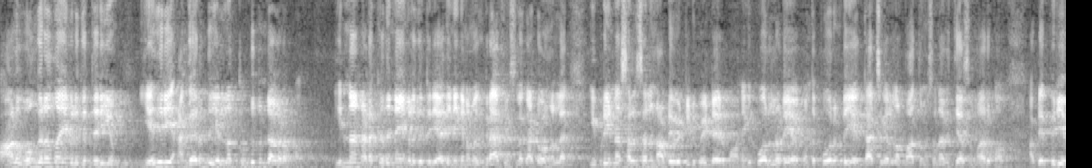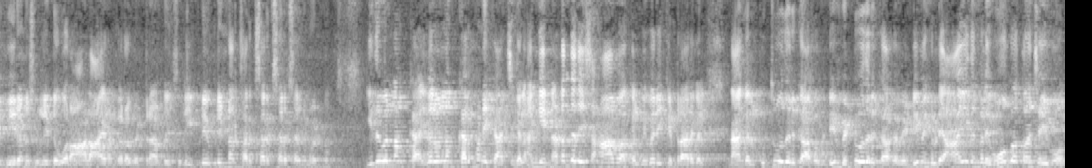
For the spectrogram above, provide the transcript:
வாழை ஓங்குறது தான் எங்களுக்கு தெரியும். எதிரி அங்கேருந்து எல்லாம் துண்டு துண்டாக கிடப்பாங்க. என்ன நடக்குதுன்னே எங்களுக்கு தெரியாது. இன்றைக்கி நமக்கு கிராஃபிக்ஸில் காட்டுவாங்கல்ல இப்படின்னா சல் சலுன்னு அப்படியே வெட்டிட்டு போயிட்டே இருப்போம். அன்றைக்கி போர்களுடைய அந்த போருடைய காட்சிகள்லாம் பார்த்தோம்னு சொன்னால் வித்தியாசமாக இருக்கும். அப்படியே பெரிய வீரன்னு சொல்லிட்டு ஒரு ஆள் ஆயிரம் பேரை வெட்டுறேன் அப்படின்னு சொல்லி இப்படி இப்படின்னா சரக்கு சரக்கு சரக்கு சரக்குன்னு வெட்டும் இதுவெல்லாம் க இதெல்லாம் கற்பனை காட்சிகள். அங்கே நடந்ததை சஹாபாக்கள் விவரிக்கின்றார்கள். நாங்கள் குத்துவதற்காக வேண்டியும் வெட்டுவதற்காக வேண்டியும் எங்களுடைய ஆயுதங்களை ஓங்கத்தான் செய்வோம்.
